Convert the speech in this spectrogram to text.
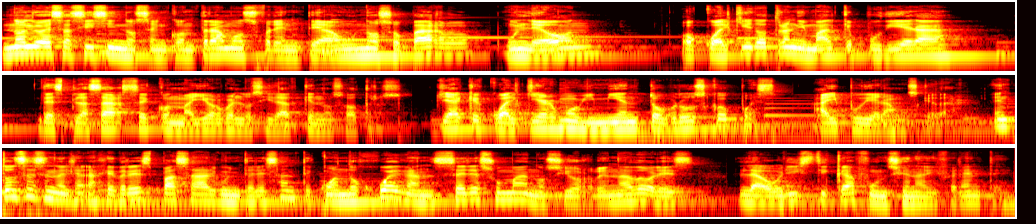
no lo es así si nos encontramos frente a un oso pardo, un león, o cualquier otro animal que pudiera desplazarse con mayor velocidad que nosotros, ya que cualquier movimiento brusco, pues ahí pudiéramos quedar. Entonces en el ajedrez pasa algo interesante, cuando juegan seres humanos y ordenadores, la heurística funciona diferente,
